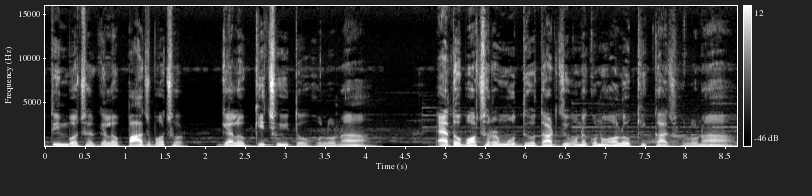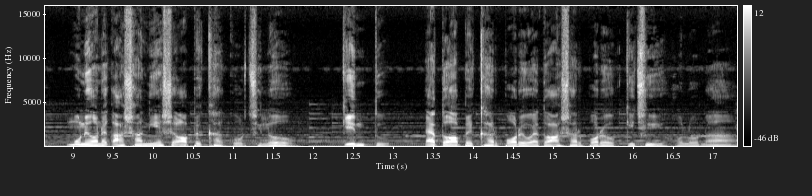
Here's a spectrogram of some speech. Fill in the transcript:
তিন বছর গেল, পাঁচ বছর গেল কিছুই তো হলো না। এত বছরের মধ্যেও তার জীবনে কোনো অলৌকিক কাজ হলো না। মনে অনেক আশা নিয়ে সে অপেক্ষা করছিল। কিন্তু এত অপেক্ষার পরেও, এত আশার পরেও কিছুই হলো না।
